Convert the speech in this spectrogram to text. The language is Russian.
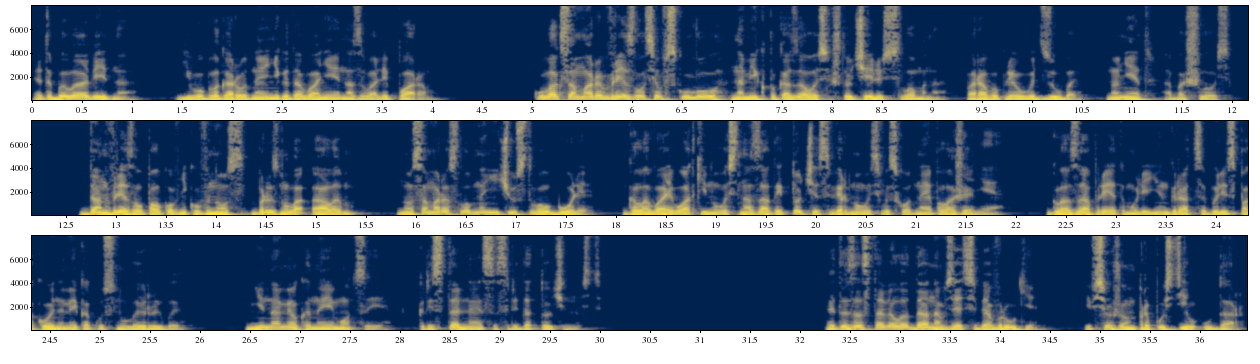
Это было обидно. Его благородное негодование назвали паром. Кулак Самары врезался в скулу, на миг показалось, что челюсть сломана. Пора выплевывать зубы. Но нет, обошлось. Дан врезал полковнику в нос, брызнуло алым, но Самара словно не чувствовал боли. Голова его откинулась назад и тотчас вернулась в исходное положение. Глаза при этом у ленинградца были спокойными, как у снулой рыбы. Ни намека на эмоции. Кристальная сосредоточенность. Это заставило Дана взять себя в руки, и все же он пропустил удар.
